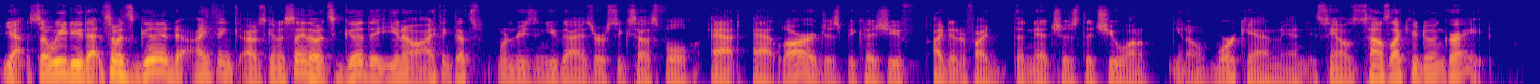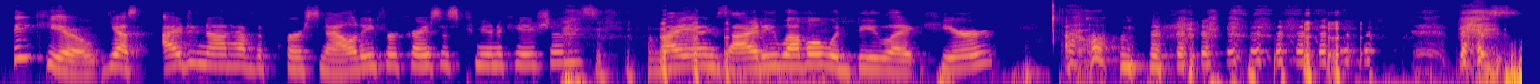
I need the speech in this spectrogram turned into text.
yeah so we do that so it's good i think i was going to say though it's good that you know i think that's one reason you guys are successful at at large is because you've identified the niches that you want to you know work in and it sounds sounds like you're doing great Thank you. Yes, I do not have the personality for crisis communications. My anxiety level would be like here. Um, that's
